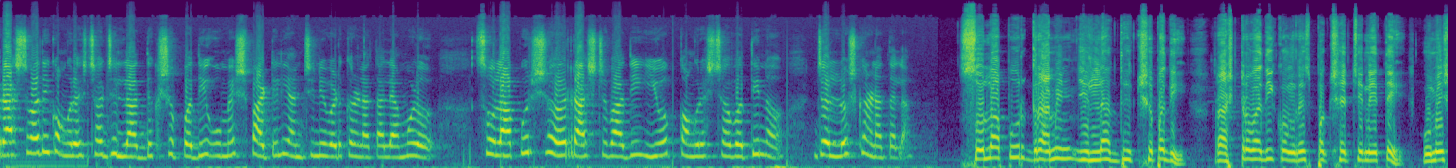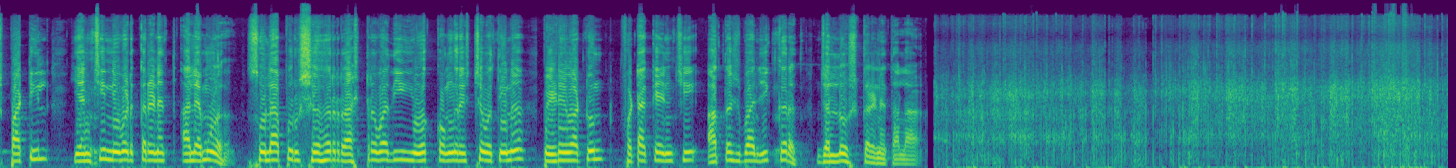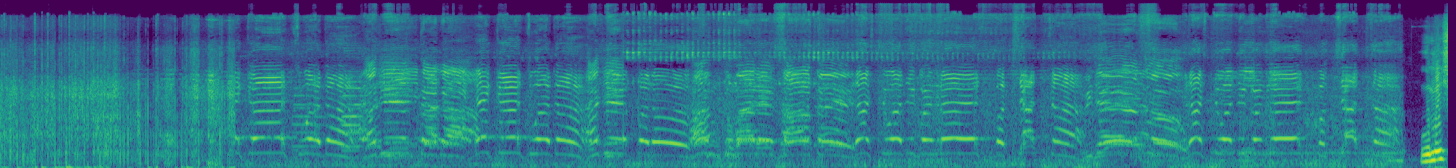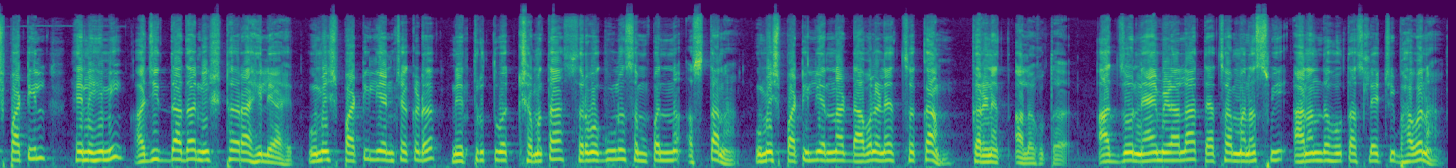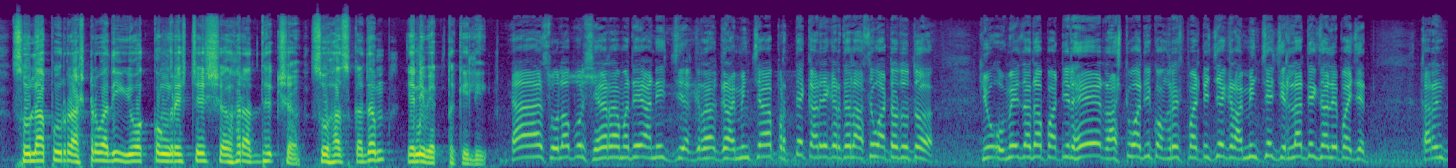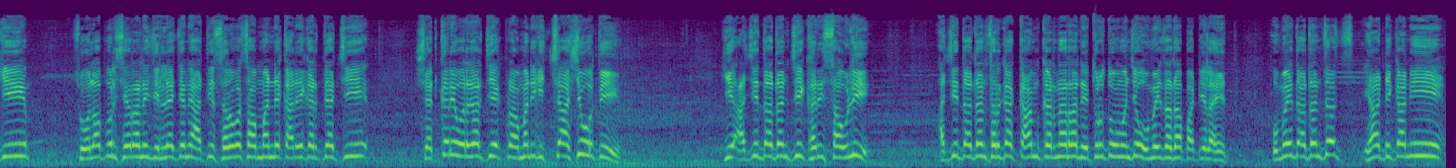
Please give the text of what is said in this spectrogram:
राष्ट्रवादी काँग्रेसच्या जिल्हाध्यक्षपदी उमेश पाटील यांची निवड करण्यात आल्यामुळं सोलापूर शहर राष्ट्रवादी युवक काँग्रेसच्या वतीनं जल्लोष करण्यात आला. सोलापूर ग्रामीण जिल्हाध्यक्षपदी राष्ट्रवादी काँग्रेस पक्षाचे नेते उमेश पाटील यांची निवड करण्यात आल्यामुळं सोलापूर शहर राष्ट्रवादी युवक काँग्रेसच्या वतीनं पेढे वाटून फटाक्यांची आतषबाजी करत जल्लोष करण्यात आला एकच वादा अजीत दादा। एकच वादा. अजित। पडो हम तुम्हारे साथ हैं राष्ट्रवादी काँग्रेस पक्षाचा. विजय असो राष्ट्रवादी काँग्रेस पक्षाचा. उमेश पाटील हे नेहमी अजितदादा निष्ठ राहिले आहेत. उमेश पाटील यांच्याकडं नेतृत्व क्षमता सर्व गुण संपन्न असताना उमेश पाटील यांना डावलण्याचं काम करण्यात आलं होतं. आज जो न्याय मिळाला त्याचा मनस्वी आनंद होत असल्याची भावना सोलापूर राष्ट्रवादी युवक काँग्रेसचे शहर अध्यक्ष सुहास कदम यांनी व्यक्त केली. या सोलापूर शहरामध्ये आणि ज- ग्रा ग्रामीणच्या प्रत्येक कार्यकर्त्याला असं वाटत होतं की उमेशदादा पाटील हे राष्ट्रवादी काँग्रेस पार्टीचे ग्रामीणचे जिल्हाध्यक्ष झाले पाहिजेत. कारण की सोलापूर शहर आणि जिल्ह्याच्या आणि अति सर्वसामान्य कार्यकर्त्याची शेतकरी वर्गाची एक प्रामाणिक इच्छा अशी होती की अजितदादांची खरी सावली अजितदादांसारखं काम करणारा नेतृत्व म्हणजे उमेशदादा पाटील आहेत. उमेशदादांचंच ह्या ठिकाणी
